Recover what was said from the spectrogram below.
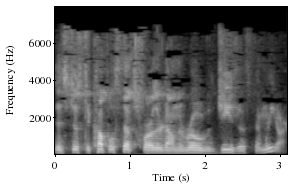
that's just a couple steps further down the road with Jesus than we are.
